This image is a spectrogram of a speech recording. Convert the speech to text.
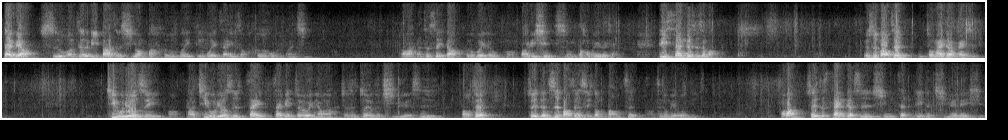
代表实务这个立法者希望把合会定位在一种合伙的关系。好吧，那这涉及到合会的哦法律性质，我们到后面再讲。第三个是什么？人事保证从哪一条开始？七五六之一哦，它七五六是再再变最后一条啊，就是最后的契约是保证，所以人事保证是一种保证啊，这个没有问题，好吗？所以这三个是新增订的契约类型。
